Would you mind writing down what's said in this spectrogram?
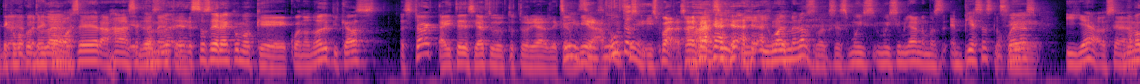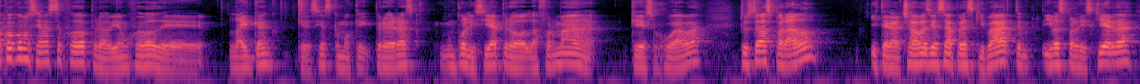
de- cómo de cómo hacer. Ajá, Los- exactamente. estos eran como que cuando no le picabas start, ahí te decía tu tutorial de que, Sí, mira, sí, apuntas sí. y disparas. Ajá, sí, y- igual menos es muy, muy similar, nomás empiezas, lo Sí. juegas y ya, o sea. No me acuerdo cómo se llama este juego, pero había un juego de Light Gun que decías como que, pero eras un policía, pero la forma que se jugaba, tú estabas parado y te agachabas ya sea para esquivar, te ibas para la izquierda,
